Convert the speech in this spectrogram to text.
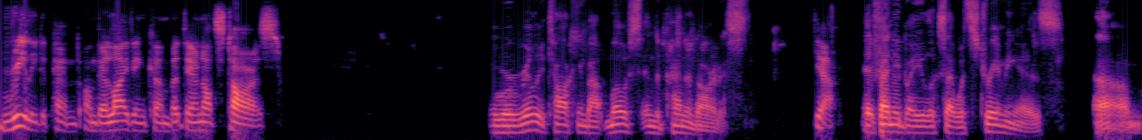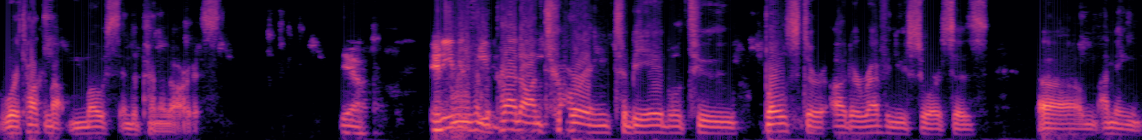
really depend on their live income, but they're not stars. We're really talking about most independent artists. Yeah. If anybody looks at what streaming is, um, we're talking about most independent artists. Yeah. And even, we even depend on touring to be able to bolster other revenue sources. Um, I mean,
